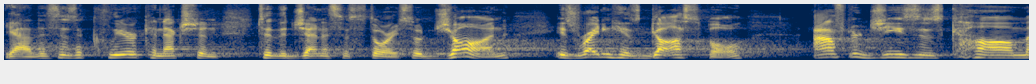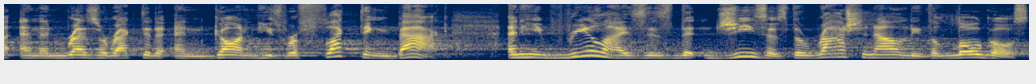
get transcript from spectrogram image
Yeah, this is a clear connection to the Genesis story. So John is writing his gospel after Jesus come and then resurrected and gone. He's reflecting back and he realizes that Jesus, the rationality, the logos,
